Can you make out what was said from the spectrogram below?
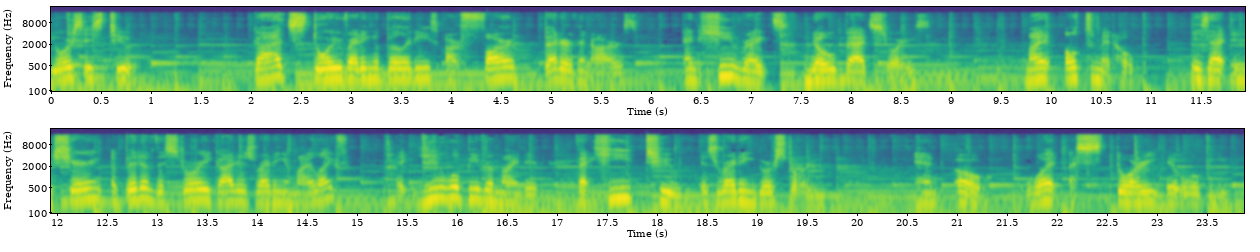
yours is too. God's story writing abilities are far better than ours, and He writes no bad stories. My ultimate hope is that in sharing a bit of the story God is writing in my life, that you will be reminded that He too is writing your story. And oh, what a story it will be!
